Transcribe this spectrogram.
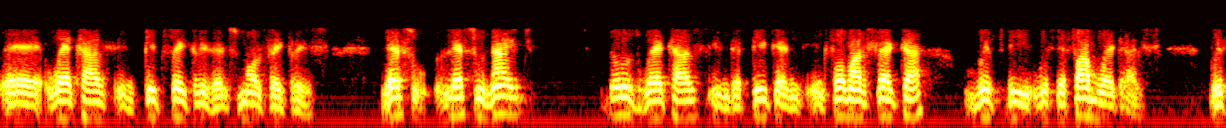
uh, workers in big factories and small factories. Let's let's unite those workers in the big and informal sector with the with the farm workers, with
